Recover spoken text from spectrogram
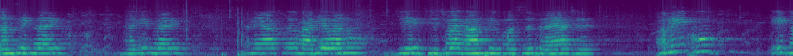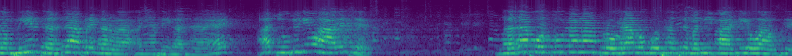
ધનસિંહભાઈ નગીનભાઈ અને આપ સૌ આગેવાનો જે ચીચવા ગામથી ઉપસ્થિત રહ્યા છે. અમે ખૂબ એક ગંભીર ચર્ચા આપણે કરવા અહીંયા ભેગા થયા. આ ચૂંટણીઓ આવે છે. બધા પોતપોતાના પ્રોગ્રામો ગોઠવશે, બધી પાર્ટીઓ આવશે.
